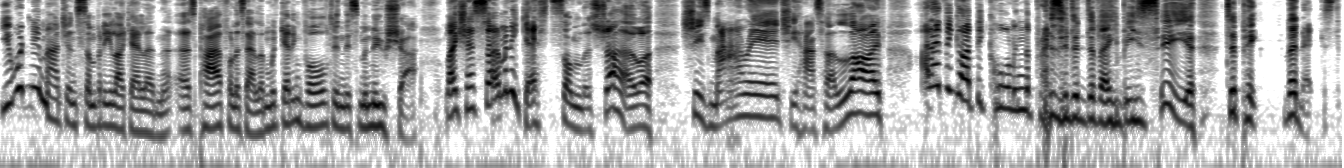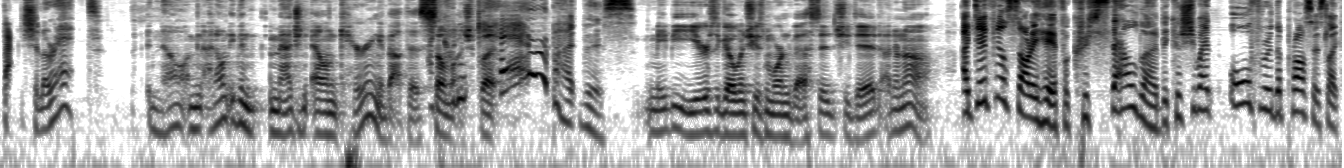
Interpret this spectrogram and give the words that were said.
You wouldn't imagine somebody like Ellen, as powerful as Ellen, would get involved in this minutia. Like she has so many guests on the show. Uh, she's married. She has her life. I don't think I'd be calling the president of ABC to pick the next Bachelorette. No, I mean I don't even imagine Ellen caring about this so much, but care about this. maybe years ago when she was more invested, she did. I don't know. I do feel sorry here for Christelle though, because she went all through the process. Like,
